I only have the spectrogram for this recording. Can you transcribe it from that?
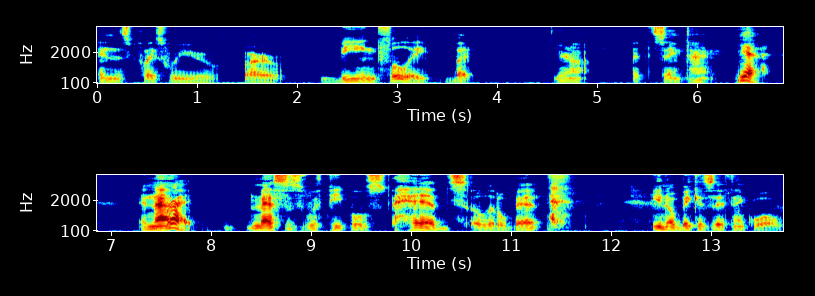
Yeah. in this place where you are being fully but you're not at the same time Yeah. and that right. messes with people's heads a little bit you know because they think well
